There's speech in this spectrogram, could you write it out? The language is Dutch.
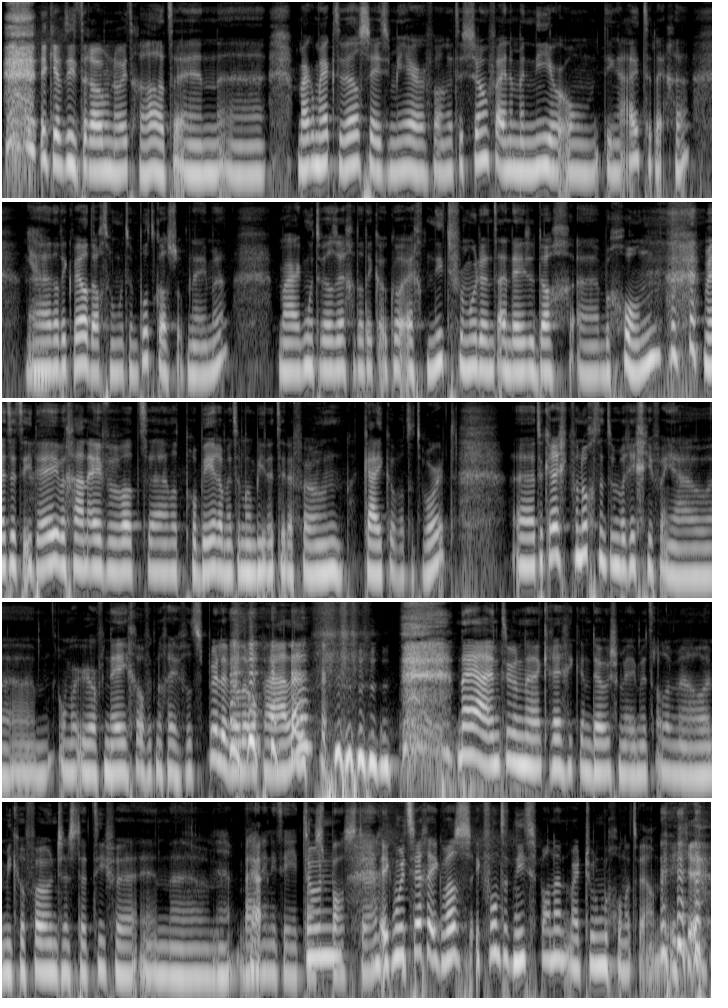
ik heb die droom nooit gehad. En, eh, maar ik merkte wel steeds meer van, het is zo'n fijne manier om dingen uit te leggen. Ja. eh, dat ik wel dacht, we moeten een podcast opnemen. Maar ik moet wel zeggen dat ik ook wel echt niet vermoedend aan deze dag eh, begon. met het idee, we gaan even wat, wat proberen met een mobiele telefoon. Kijken wat het wordt. Eh, toen kreeg ik vanochtend een berichtje van jou eh, om een uur of negen of ik nog even wat spullen wilde ophalen. nou ja, en toen eh, kreeg ik een doos mee met allemaal microfoons en statieven. En, ehm, Ja, bijna ja, niet in je tas toen- paste. ik moet zeggen, ik, was, ik vond het niet spannend, maar toen begon het wel een beetje.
